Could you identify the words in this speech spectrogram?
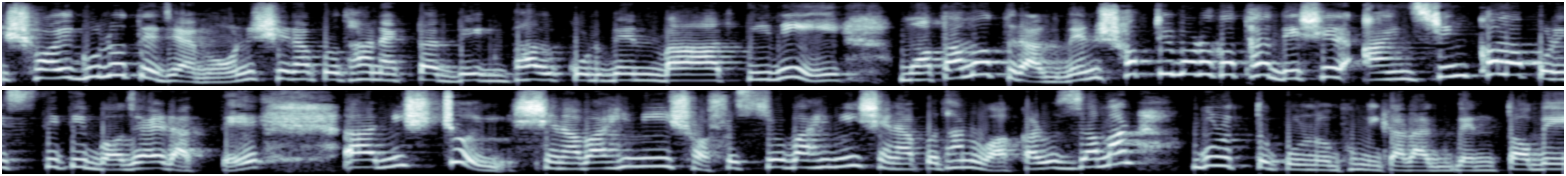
বিষয়গুলোতে যেমন সেনাপ্রধান একটা দেখভাল করবেন বা তিনি মতামত রাখবেন, সবচেয়ে বড় কথা দেশের আইন শৃঙ্খলা পরিস্থিতি বজায় রাখতে নিশ্চয়ই সেনাবাহিনী, সশস্ত্র বাহিনী, সেনাপ্রধান ওয়াকারুজ্জামান গুরুত্বপূর্ণ ভূমিকা রাখবেন। তবে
